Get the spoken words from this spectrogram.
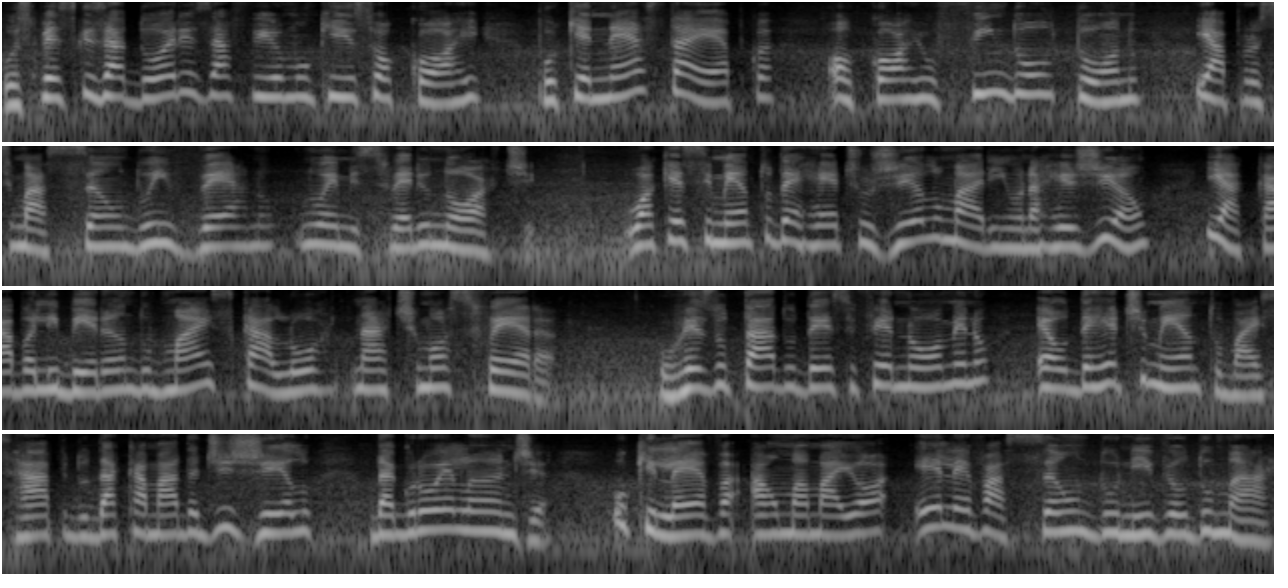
Os pesquisadores afirmam que isso ocorre porque nesta época ocorre o fim do outono e a aproximação do inverno no hemisfério norte. O aquecimento derrete o gelo marinho na região e acaba liberando mais calor na atmosfera. O resultado desse fenômeno é o derretimento mais rápido da camada de gelo da Groenlândia, o que leva a uma maior elevação do nível do mar.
